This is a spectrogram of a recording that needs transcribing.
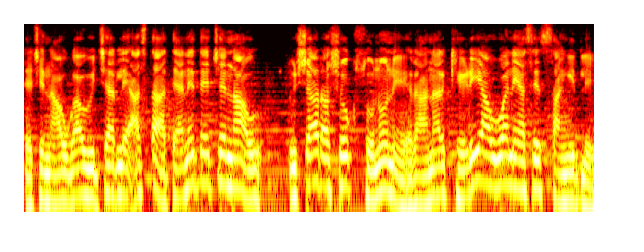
त्याचे नावगाव विचारले असता त्याने त्याचे नाव तुषार अशोक सोनोने राहणार खेडी आव्हाने असे सांगितले.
